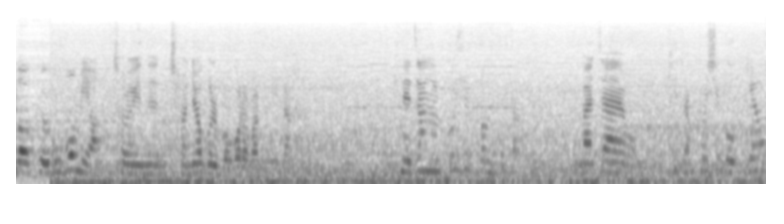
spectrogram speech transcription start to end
나그 모범이야. 저희는 저녁을 먹으러 갑니다. 게장을 부실 겁니다. 맞아요. 계좌 푸시고 올게요.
